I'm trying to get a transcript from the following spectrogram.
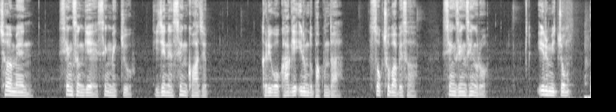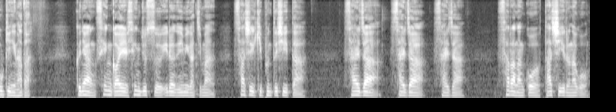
처음엔 생성게, 생맥주, 이제는 생과즙. 그리고 가게 이름도 바꾼다. 쏙초밥에서 생생생으로. 이름이 좀 웃기긴 하다. 그냥 생과일, 생주스 이런 의미 같지만 사실 깊은 뜻이 있다. 살자, 살자, 살자. 살아남고 다시 일어나고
